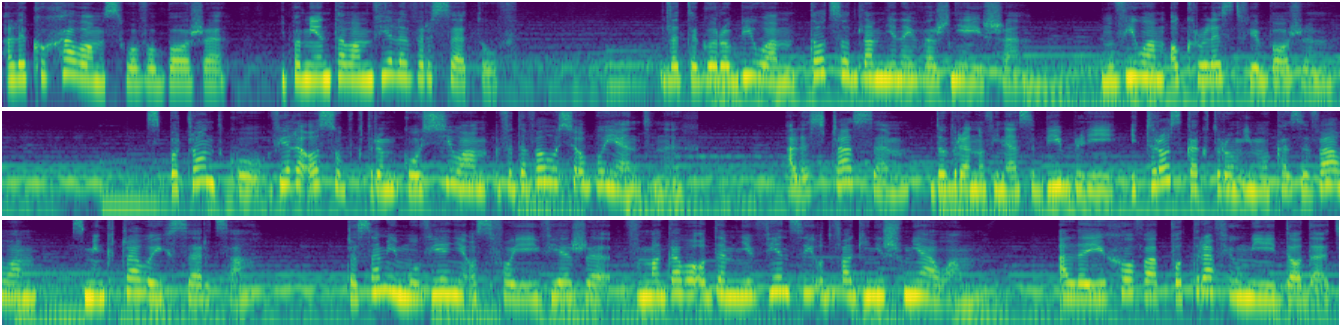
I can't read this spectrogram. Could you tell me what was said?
Ale kochałam Słowo Boże i pamiętałam wiele wersetów. Dlatego robiłam to, co dla mnie najważniejsze. Mówiłam o Królestwie Bożym. Z początku wiele osób, którym głosiłam, wydawało się obojętnych, ale z czasem dobra nowina z Biblii i troska, którą im okazywałam, zmiękczały ich serca. Czasami mówienie o swojej wierze wymagało ode mnie więcej odwagi niż miałam, ale Jehowa potrafił mi jej dodać.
